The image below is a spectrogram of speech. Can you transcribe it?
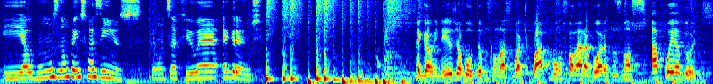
e alguns não vêm sozinhos. Então, o desafio é, é grande. Legal, Inês, já voltamos com o nosso bate-papo. Vamos falar agora dos nossos apoiadores.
